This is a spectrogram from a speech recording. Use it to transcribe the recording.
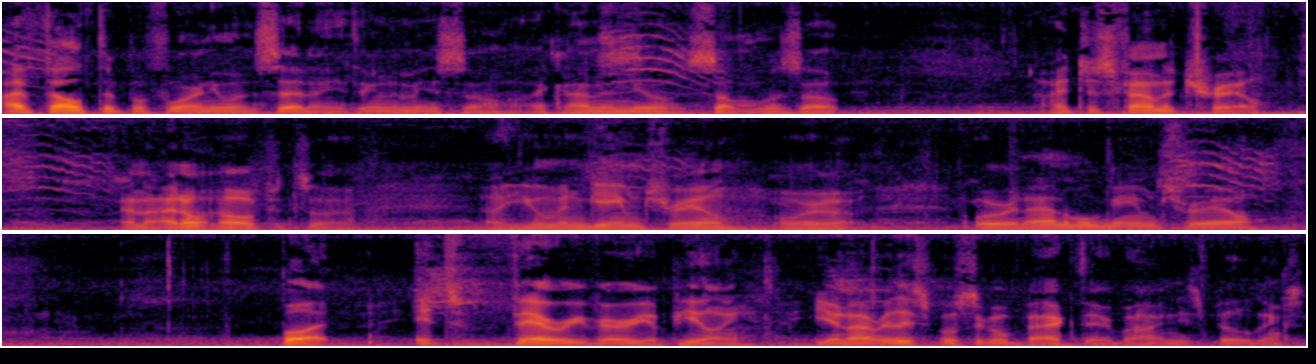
I felt it before anyone said anything to me, so I kind of knew something was up. I just found a trail, and I don't know if it's a, a human game trail or a, or an animal game trail, but it's very very appealing. You're not really supposed to go back there behind these buildings,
